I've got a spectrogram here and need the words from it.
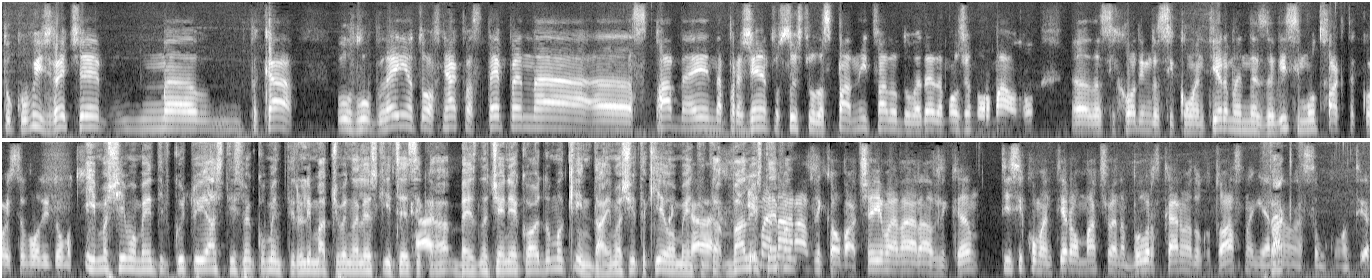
тук виж вече м- така озлоблението в някаква степен а, а, спадне, напрежението също да спадне и това да доведе да може нормално а, да си ходим, да си коментираме, независимо от факта кой се води домакин. Имаше и моменти, в които и аз ти сме коментирали матчове на Левски и ЦСК, да. без значение кой е домакин. Да, имаше и такива моменти. Така, Вали има Стефан... една разлика обаче, има една разлика ти си коментирал мачове на българска армия, докато аз на Герана не съм коментирал.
